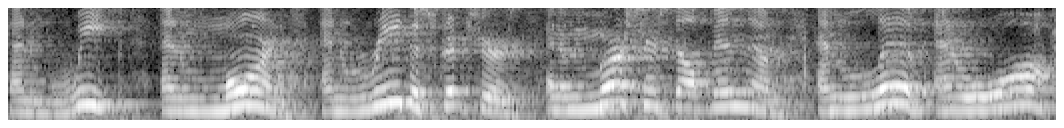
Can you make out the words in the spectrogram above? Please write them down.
and weep and mourn and read the scriptures and immerse yourself in them and live and walk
